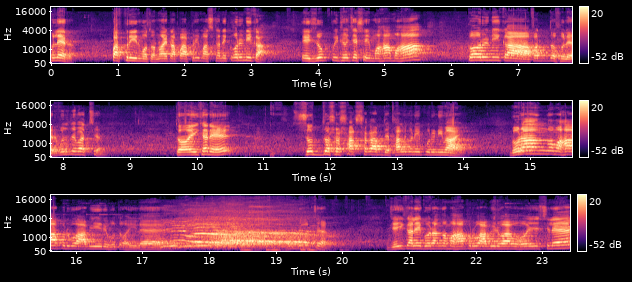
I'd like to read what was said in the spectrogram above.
ফুলের পাপড়ির মতো, নয়টা পাপড়ি, মাঝখানে কর্ণিকা। এই যোগপীঠ হচ্ছে সেই মহা মহা কর্ণিকা পদ্ম ফুলের, বুঝতে পারছেন? তো এইখানে চোদ্দশো সাত শতাব্দে ফাল্গুনী পূর্ণিমায় গৌরাঙ্গ মহাপ্রভু আবির্ভূত হইলেন। যেই কালে গৌরাঙ্গ মহাপ্রভু আবির্ভাব হয়েছিলেন,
